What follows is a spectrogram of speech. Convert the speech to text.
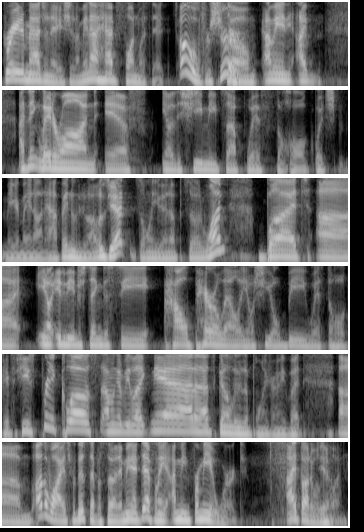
great imagination. I mean, I had fun with it. Oh, for sure. So I mean, I I think later on, if you know, the she meets up with the Hulk, which may or may not happen. Who knows yet? It's only in episode one, but uh, you know, it'd be interesting to see how parallel you know she'll be with the Hulk. If she's pretty close, I'm gonna be like, yeah, that's gonna lose a point for me. But um, otherwise, for this episode, I mean, it definitely. I mean, for me, it worked. I thought it was Yeah. fun.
